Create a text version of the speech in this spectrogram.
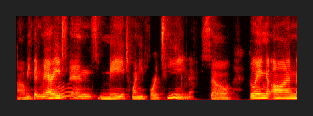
Uh, we've been married Oh. since May 2014, so going on.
